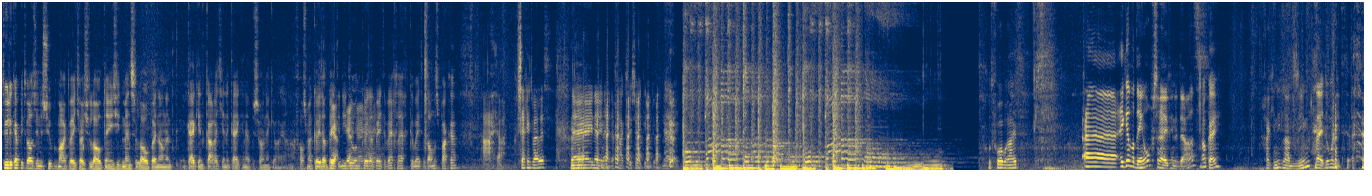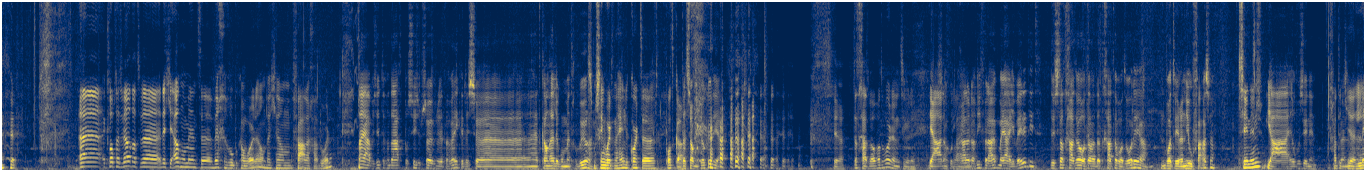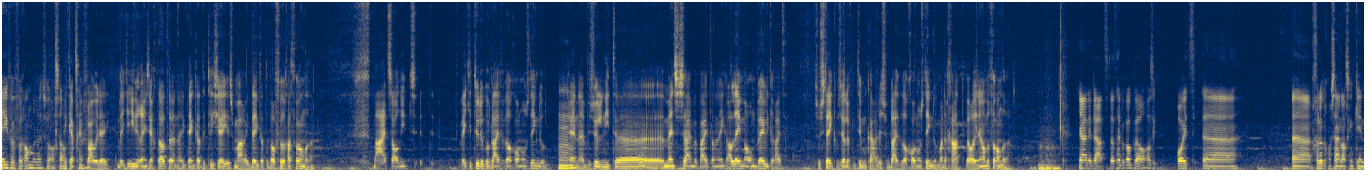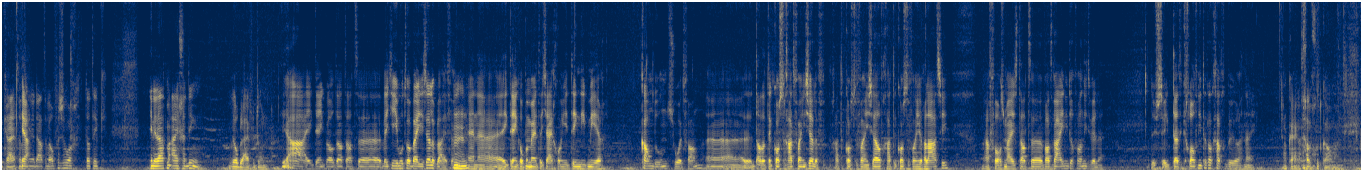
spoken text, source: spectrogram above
Tuurlijk heb je het wel eens in de supermarkt, weet je, als je loopt en je ziet mensen lopen en dan kijk je in het karretje en dan kijk je naar de persoon en denk je, oh ja, nou, volgens mij kun je dat beter Ja, niet ja, doen, ja, kun je dat beter wegleggen, kun je beter wat anders pakken. Ah ja, Zeg je het wel eens? nee, nee, nee, dat ga ik je zeker niet doen. Nee. Goed voorbereid? Eh, ik heb wat dingen opgeschreven inderdaad. Oké. Ga ik je niet laten zien. Nee, doe maar niet. Eh, klopt het wel dat, we, dat je elk moment eh, weggeroepen kan worden, omdat je dan vader gaat worden? nou ja, we zitten vandaag precies op 37 weken, dus eh, het kan elk moment gebeuren. Dus misschien wordt het een hele korte podcast. Dat zou maar zo kunnen, ja. ja. Dat gaat wel wat worden natuurlijk. Ja, dan goed, we gaan er nog niet vanuit, maar ja, je weet het niet. Dus dat gaat wel wat, dat gaat wel wat worden, ja. Het wordt weer een nieuwe fase. Zin in? Ja, heel veel zin in. Gaat het ben, je eh, leven veranderen zoals ze Ik heb geen flauw idee. Weet je, iedereen zegt dat en ik denk dat het cliché is, maar ik denk dat het wel veel gaat veranderen. Maar het zal niet... Weet je, natuurlijk, we blijven wel gewoon ons ding doen. Mhm. En eh, we zullen niet eh, mensen zijn waarbij het dan in één keer alleen maar om de baby draait. Zo steken we zelf niet in elkaar, dus we blijven wel gewoon ons ding doen. Maar er gaat wel een en ander veranderen. Ja, inderdaad. Dat heb ik ook wel. Als ik ooit eh, eh, gelukkig mag zijn als ik een kind krijg. Dat Ja. ik inderdaad er wel voor zorg dat ik inderdaad mijn eigen ding wil blijven doen. Ja, ik denk wel dat dat... eh, weet je, je moet wel bij jezelf blijven. Mhm. En eh, ik denk op het moment dat jij gewoon je ding niet meer kan doen, soort van... dat het ten koste gaat van jezelf. Gaat ten koste van jezelf, gaat ten koste van je relatie. Nou, volgens mij is dat wat wij in ieder geval niet willen. Dus ik, dat, ik geloof niet dat dat gaat gebeuren, nee. Oké, dat gaat wel goed komen.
